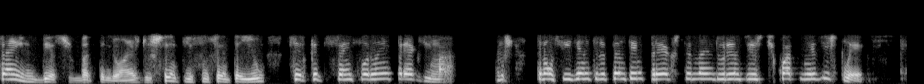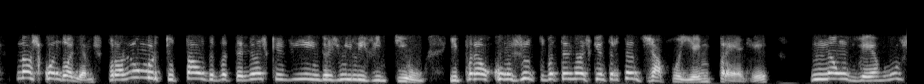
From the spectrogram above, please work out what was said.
100 desses batalhões, dos 161, cerca de 100 foram empregos e mais terão sido, entretanto, empregos também durante estes quatro meses. Isto é, nós, quando olhamos para o número total de batalhões que havia em 2021 e para o conjunto de batalhões que, entretanto, já foi empregue, não vemos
